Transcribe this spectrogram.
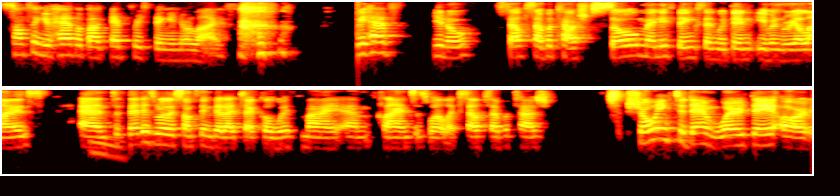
something you have about everything in your life. we have, you know, self sabotaged so many things that we didn't even realize. And mm. that is really something that I tackle with my um, clients as well, like self sabotage, showing to them where they are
